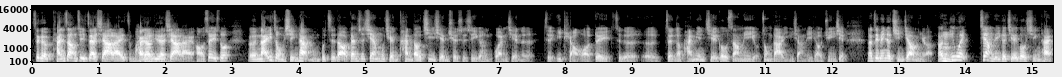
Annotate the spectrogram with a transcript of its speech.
这个弹上去再下来，这弹上去再下来，哈，所以说呃哪一种形态我们不知道，但是现在目前看到季线确实是一个很关键的这一条啊，对这个呃整个盘面结构上面有重大影响的一条均线。那这边就请教你了啊，因为这样的一个结构形态。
